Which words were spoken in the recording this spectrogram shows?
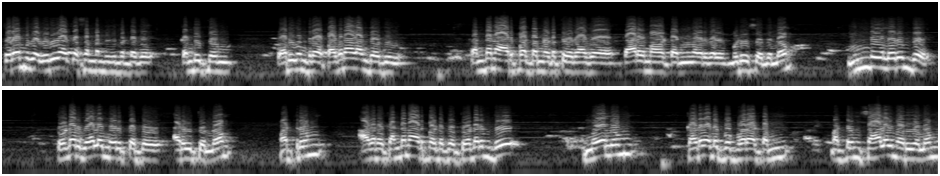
துறைமுக விரிவாக்க சம்பந்தப்பட்டது கண்டித்தும் வருகின்ற பதினாலாம் தேதி கண்டன ஆர்ப்பாட்டம் நடத்துவதாக காரை மாவட்ட மீனவர்கள் முடிவு செய்துள்ளோம். இன்றையிலிருந்து தொடர் வேலை நிறுத்தத்தை அறிவித்துள்ளோம். மற்றும் அதனை கண்டன ஆர்ப்பாட்டத்தை தொடர்ந்து மேலும் கடையடைப்பு போராட்டம் மற்றும் சாலை மறியலும்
